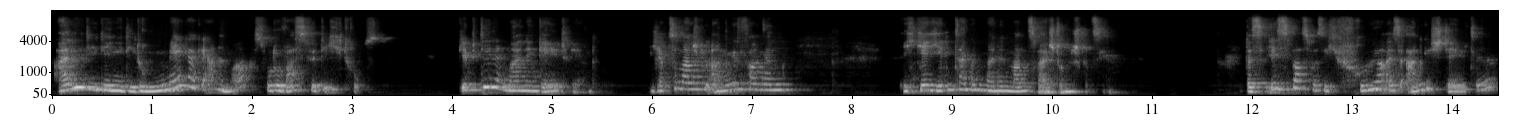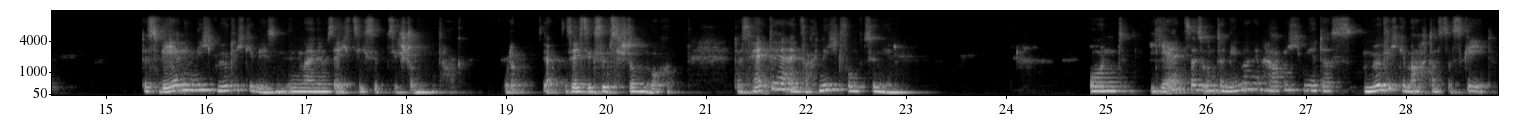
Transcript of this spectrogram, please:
alle die Dinge, die du mega gerne machst, wo du was für dich tust, gib denen mal einen Geldwert. Ich habe zum Beispiel angefangen, ich gehe jeden Tag mit meinem Mann zwei Stunden spazieren. Das ist was, was ich früher als Angestellte, das wäre nicht möglich gewesen in meinem 60, 70 Stunden Tag. Oder ja, 60, 70 Stunden Woche. Das hätte einfach nicht funktioniert. Und jetzt als Unternehmerin habe ich mir das möglich gemacht, dass das geht.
